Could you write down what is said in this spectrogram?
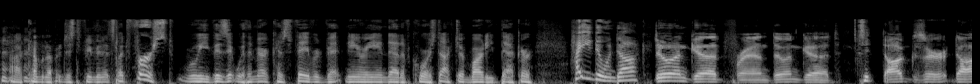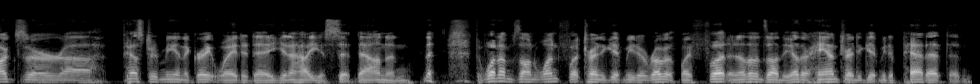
uh, coming up in just a few minutes. But first, we visit with America's favorite veterinarian, that of course, Dr. Marty Becker. How you doing, Doc? Doing good, friend. Doing good. Dogs are dogs are uh, pestered me in a great way today. You know how you sit down and one of them's on one foot trying to get me to rub it with my foot, another one's on the other hand trying to get me to pet it. And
